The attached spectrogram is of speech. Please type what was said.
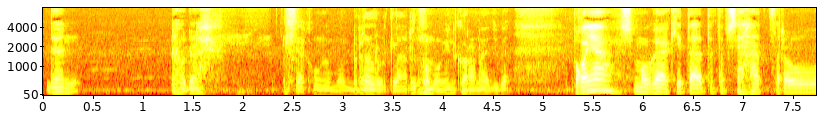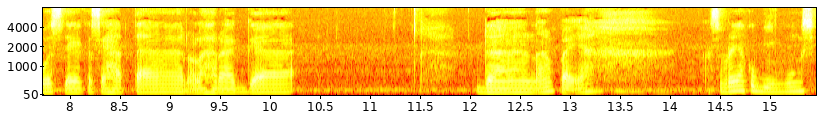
Dan nah udahlah. Aku nggak mau berlarut-larut ngomongin corona juga. Pokoknya semoga kita tetap sehat terus jaga kesehatan olahraga. Dan apa ya? Sebenarnya aku bingung sih.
